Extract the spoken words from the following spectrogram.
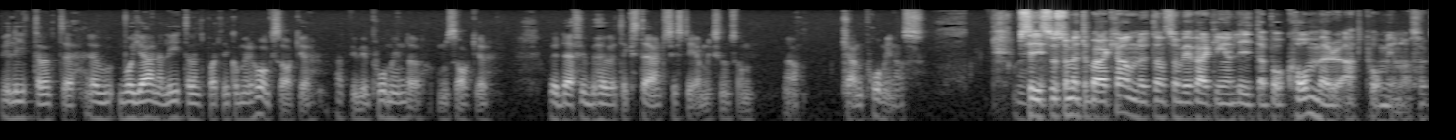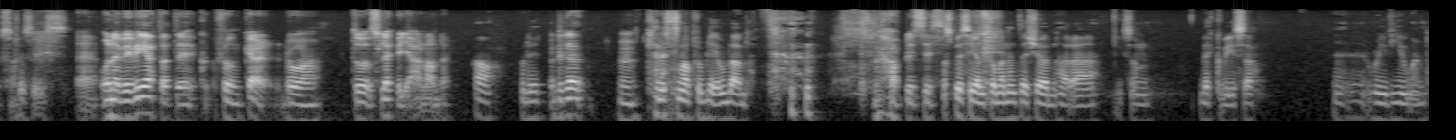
vi litar inte, eller vår hjärna litar inte på att vi kommer ihåg saker. Att vi blir påminda om saker. Och det är därför vi behöver ett externt system liksom, som ja, kan påminna oss. Precis, och som inte bara kan utan som vi verkligen litar på kommer att påminna oss också. Precis. Eh, Och när vi vet att det funkar då, då släpper hjärnan det. Ja, och det Och det där, kan nästan vara problem ibland. ja, precis. och speciellt om man inte kör den här liksom, veckovisa eh, reviewen.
